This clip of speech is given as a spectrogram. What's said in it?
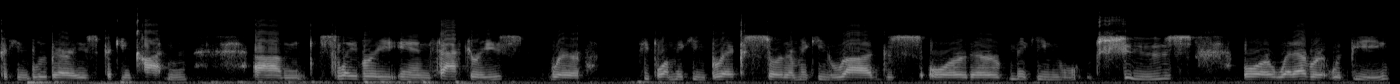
picking blueberries, picking cotton. Um, slavery in factories where people are making bricks or they're making rugs or they're making shoes or whatever it would be.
